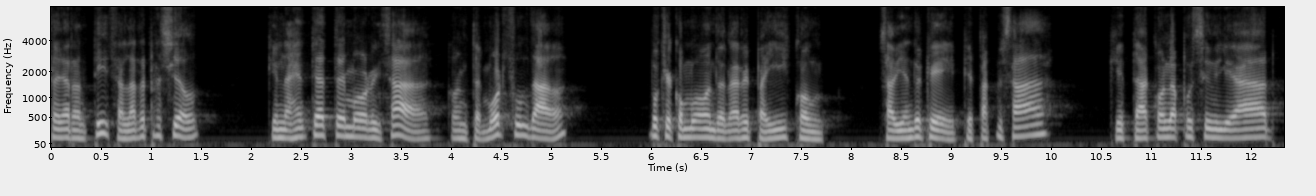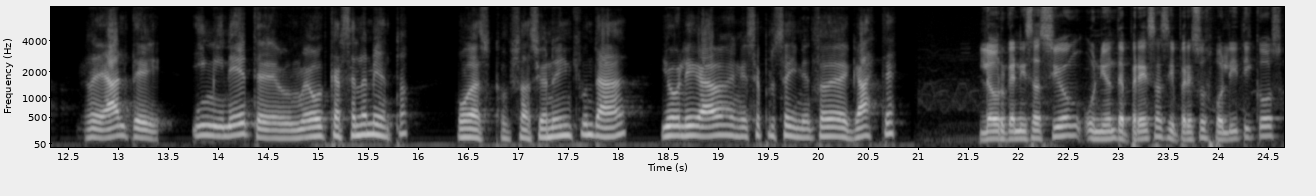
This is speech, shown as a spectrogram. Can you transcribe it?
garantiza la represión que la gente atemorizada, con temor fundado, porque cómo abandonar el país con, sabiendo que, que está acusada, que está con la posibilidad real de inminente un nuevo encarcelamiento, con acusaciones infundadas y obligados en ese procedimiento de desgaste. La organización Unión de Presas y Presos Políticos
